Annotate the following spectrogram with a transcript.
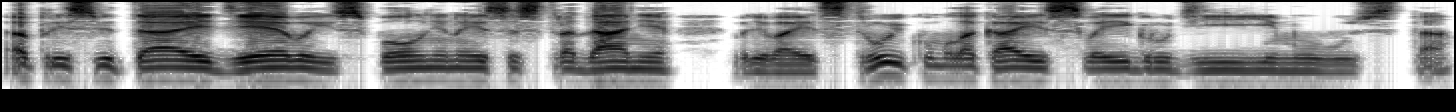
а Пресвятая Дева, исполненная сострадания, вливает струйку молока из своей груди ему в уста.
